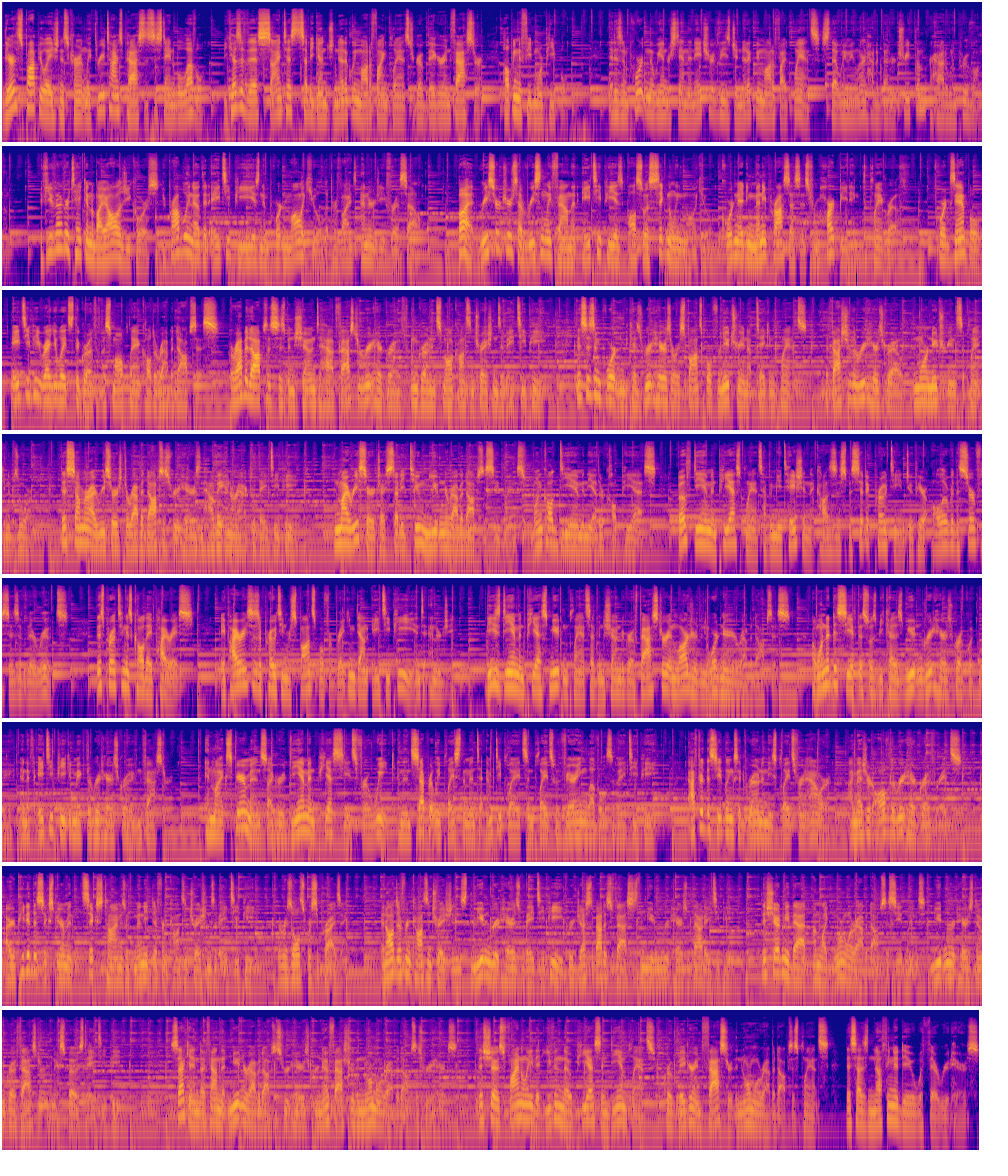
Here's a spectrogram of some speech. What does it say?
The Earth's population is currently three times past its sustainable level. Because of this, scientists have begun genetically modifying plants to grow bigger and faster, helping to feed more people. It is important that we understand the nature of these genetically modified plants so that we may learn how to better treat them or how to improve on them. If you've ever taken a biology course, you probably know that ATP is an important molecule that provides energy for a cell. But researchers have recently found that ATP is also a signaling molecule, coordinating many processes from heart beating to plant growth. For example, ATP regulates the growth of a small plant called Arabidopsis. Arabidopsis has been shown to have faster root hair growth when grown in small concentrations of ATP. This is important because root hairs are responsible for nutrient uptake in plants. The faster the root hairs grow, the more nutrients the plant can absorb. This summer, I researched Arabidopsis root hairs and how they interact with ATP. In my research, I studied two mutant Arabidopsis seedlings, one called DM and the other called PS. Both DM and PS plants have a mutation that causes a specific protein to appear all over the surfaces of their roots. This protein is called apyrase. A pyrase is a protein responsible for breaking down ATP into energy. These DM and PS mutant plants have been shown to grow faster and larger than ordinary Arabidopsis. I wanted to see if this was because mutant root hairs grow quickly and if ATP could make the root hairs grow even faster. In my experiments, I grew DM and PS seeds for a week and then separately placed them into empty plates and plates with varying levels of ATP. After the seedlings had grown in these plates for an hour, I measured all of the root hair growth rates. I repeated this experiment six times with many different concentrations of ATP. The results were surprising. In all different concentrations, the mutant root hairs with ATP grew just about as fast as the mutant root hairs without ATP. This showed me that, unlike normal Arabidopsis seedlings, mutant root hairs don't grow faster when exposed to ATP. Second, I found that mutant Arabidopsis root hairs grew no faster than normal Arabidopsis root hairs. This shows finally that even though PS and DM plants grow bigger and faster than normal Arabidopsis plants, this has nothing to do with their root hairs.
